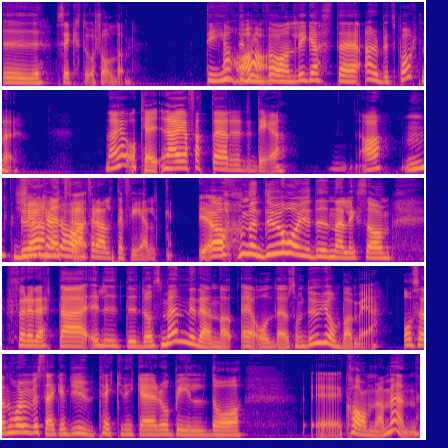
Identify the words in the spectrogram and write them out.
i 60-årsåldern. Det är inte Jaha. min vanligaste arbetspartner. Nej, okej. Nej, jag fattar det. Ja. Mm. Du Könet har- framför allt är fel. Ja, men du har ju dina liksom före detta elitidrottsmän i den äh, åldern som du jobbar med. Och sen har du väl säkert ljudtekniker och bild och eh, kameramän.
